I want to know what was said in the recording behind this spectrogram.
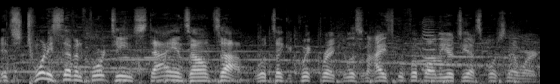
It's 27 14 Stallions on top. We'll take a quick break. You listen to high school football on the OTS Sports Network.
